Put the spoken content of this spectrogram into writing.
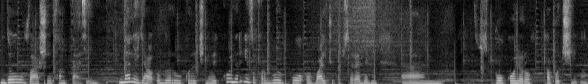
до вашої фантазії. Далі я оберу коричневий колір і зафарбую по овальчику всередині ем, по кольору капучино.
